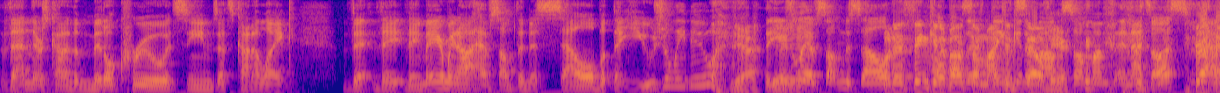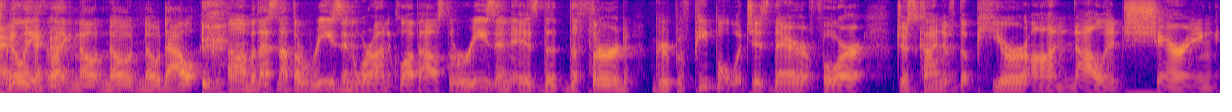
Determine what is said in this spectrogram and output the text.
Then there's kind of the middle crew, it seems, that's kind of like they, they they may or may not have something to sell, but they usually do. Yeah, they yeah, usually yeah. have something to sell. Or they're thinking Or about they're something I can sell here. and that's us, Right, definitely. yeah. Like no, no, no doubt. Um, but that's not the reason we're on Clubhouse. The reason is the the third group of people, which is there for just kind of the pure on knowledge sharing.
